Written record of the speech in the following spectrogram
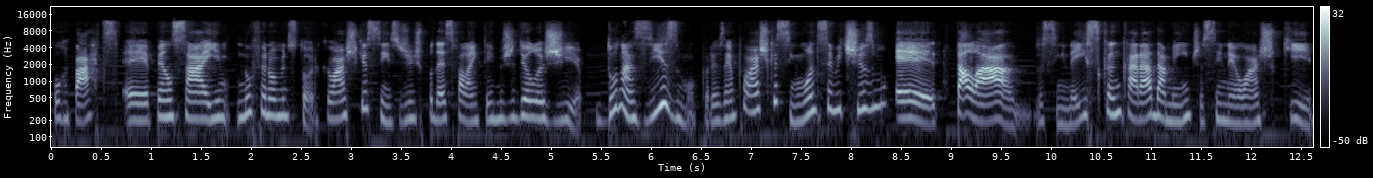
por partes, é, pensar aí no fenômeno histórico. Eu acho que, assim, se a gente pudesse falar em termos de ideologia do nazismo, por exemplo, eu acho que, assim, o antissemitismo é, tá lá, assim, né, escancaradamente, assim, né, eu acho que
